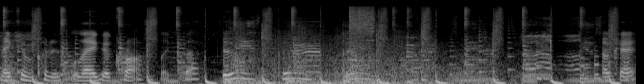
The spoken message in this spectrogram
Make him put his leg across like that. Boom, boom, boom. Okay,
